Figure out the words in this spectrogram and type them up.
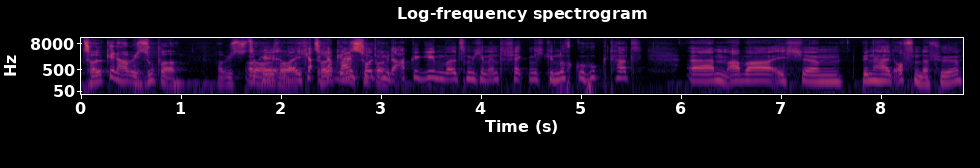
Zolkin habe ich super. Habe ich zu Okay, Hause. aber ich, ich habe super. Zolking wieder abgegeben, weil es mich im Endeffekt nicht genug gehuckt hat. Ähm, aber ich ähm, bin halt offen dafür.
